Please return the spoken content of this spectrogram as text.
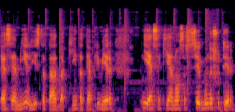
Essa é a minha lista, tá? Da quinta até a primeira. E essa aqui é a nossa segunda chuteira.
